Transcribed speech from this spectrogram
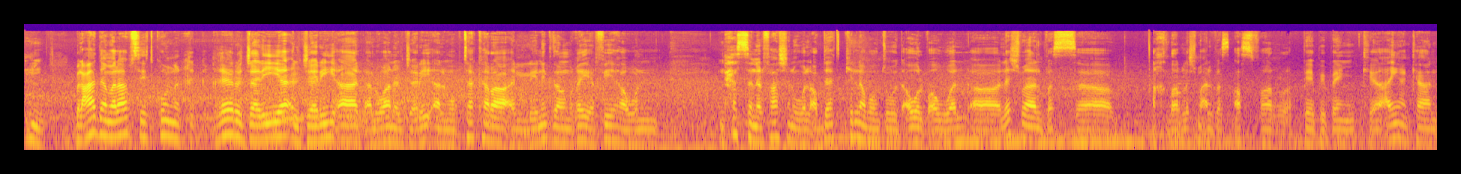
بالعادة ملابسي تكون غير الجرية، الجريئة، الألوان الجريئة المبتكرة اللي نقدر نغيّر فيها ون نحسّن الfashion والupdate كلّه موجود أول بأول، آآ ليش ما ألبس آه، أخضر، ليش ما ألبس أصفر، baby pink أيًا كان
